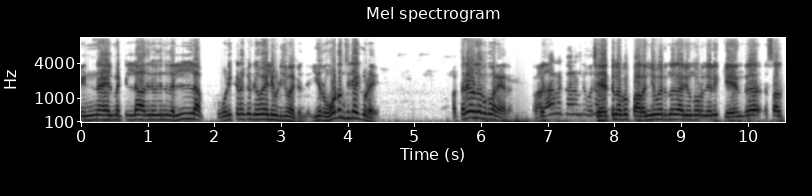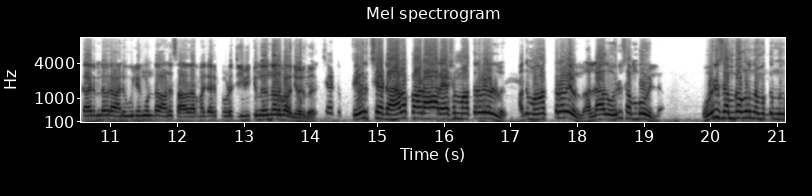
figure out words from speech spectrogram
പിന്നെ ഹെൽമെറ്റ് ഇല്ല അതിനും ഇതിനും എല്ലാം കോടിക്കണക്കിന് രൂപയല്ലേ പിടിച്ചു മാറ്റുന്നത്. ഈ റോഡും ശരിയാക്കൂടെ അത്രയേ ഉള്ളൂ നമുക്ക് ഒരു ചേട്ടൻ അപ്പൊ പറഞ്ഞു വരുന്ന കാര്യം എന്ന് പറഞ്ഞാൽ കേന്ദ്ര സർക്കാരിന്റെ ഒരു ആനുകൂല്യം കൊണ്ടാണ് സാധാരണക്കാർ ഇപ്പൊ ഇവിടെ ജീവിക്കുന്നത് എന്നാണ് പറഞ്ഞു വരുന്നത്. തീർച്ചയായിട്ടും. തീർച്ചയായിട്ടും. ആകെപ്പാട് ആ റേഷൻ മാത്രമേ ഉള്ളൂ. അത് മാത്രമേ ഉള്ളൂ. അല്ലാതെ ഒരു സംഭവം ഇല്ല ഒരു സംഭവങ്ങളും നമുക്കൊന്ന്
